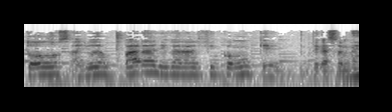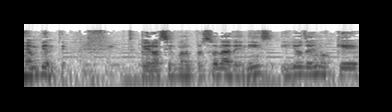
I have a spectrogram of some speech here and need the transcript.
todos ayudan para llegar al fin común, que en este caso es el medio ambiente. Perfecto. Pero así como las personas Denise y yo tenemos que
